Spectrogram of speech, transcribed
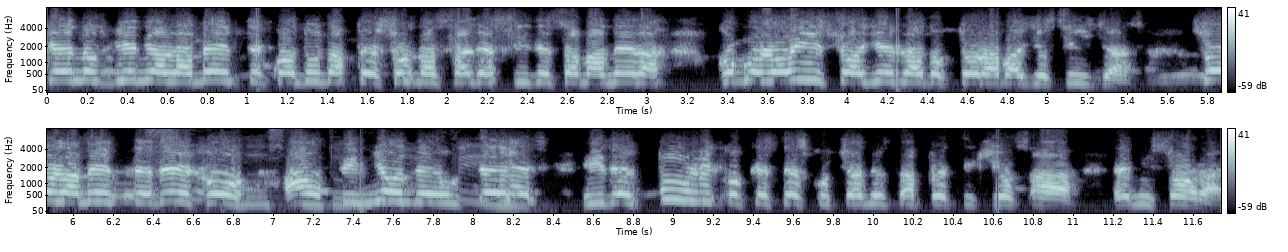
¿Qué nos viene a la mente cuando una persona sale así de esa manera, como lo hizo ayer la doctora Vallecilla? Solamente dejo a opinión de ustedes y del público que está escuchando esta prestigiosa emisora.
